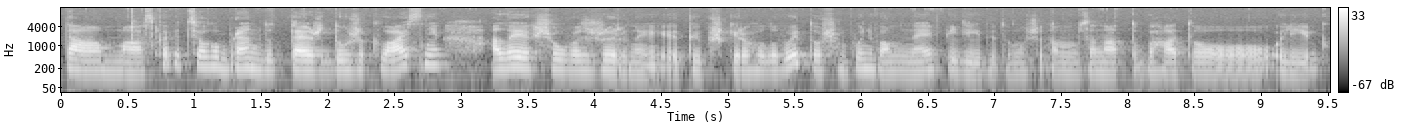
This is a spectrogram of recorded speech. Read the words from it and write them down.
та маска від цього бренду, теж дуже класні. Але якщо у вас жирний тип шкіри голови, то шампунь вам не підійде, тому що там занадто багато олійок.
